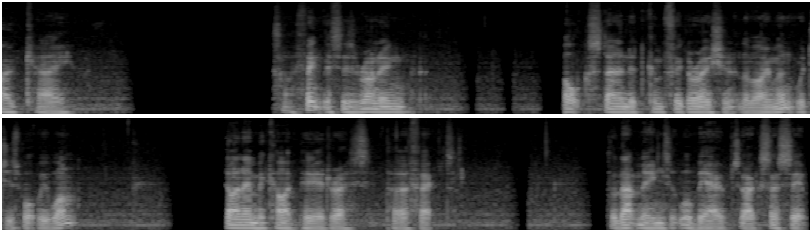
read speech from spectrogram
Okay. So I think this is running bulk standard configuration at the moment, which is what we want. Dynamic IP address, perfect. So that means that we'll be able to access it,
